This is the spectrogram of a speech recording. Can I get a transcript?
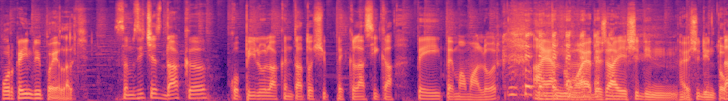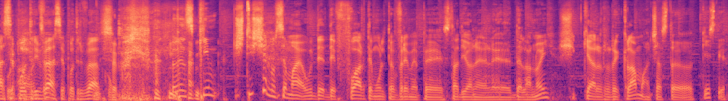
porcăindu-i pe el alții. Să-mi ziceți dacă copilul a cântat-o și pe clasica pe ei, pe mama lor. Aia nu, aia deja a ieșit din, a ieșit din topuri. Dar se potrivea, se potrivea acum. Se În schimb, știți ce nu se mai aude de foarte multă vreme pe stadioanele de la noi și chiar reclamă această chestie?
